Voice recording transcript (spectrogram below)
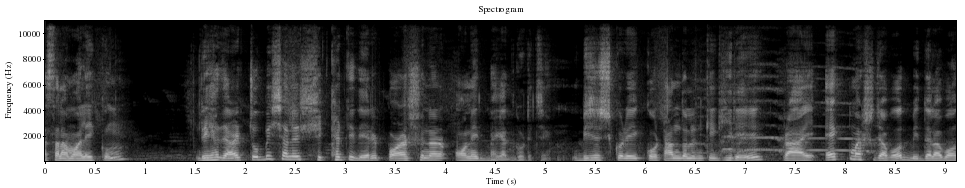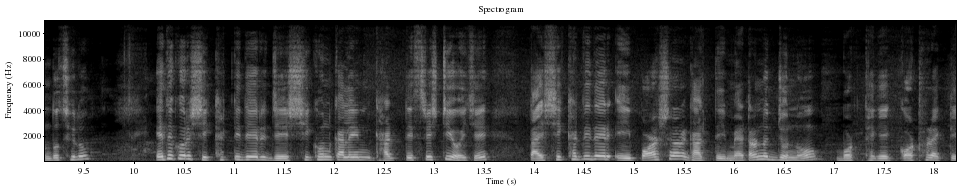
আসসালামু আলাইকুম। দুই হাজার চব্বিশ সালের শিক্ষার্থীদের পড়াশোনার অনেক ব্যাঘাত ঘটেছে। বিশেষ করে কোটা আন্দোলনকে ঘিরে প্রায় এক মাস যাবৎ বিদ্যালয় বন্ধ ছিল। এতে করে শিক্ষার্থীদের যে শিক্ষণকালীন ঘাটতি সৃষ্টি হয়েছে, তাই শিক্ষার্থীদের এই পড়াশোনার ঘাটতি মেটানোর জন্য বোর্ড থেকে কঠোর একটি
